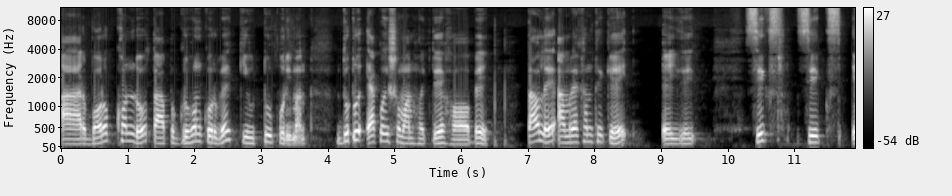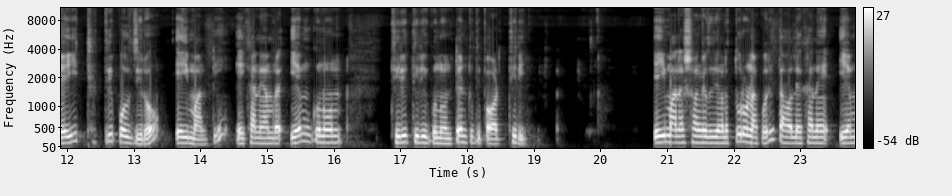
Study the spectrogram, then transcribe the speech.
আর বরফ খণ্ড তাপ গ্রহণ করবে কিউ টু পরিমাণ। দুটো একই সমান হইতে হবে। তাহলে আমরা এখান থেকে এই যে six six eight triple zero এই মানটি এইখানে আমরা এম গুণন থ্রি থ্রি গুণন ten to the power three এই মানের সঙ্গে যদি আমরা তুলনা করি, তাহলে এখানে এম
